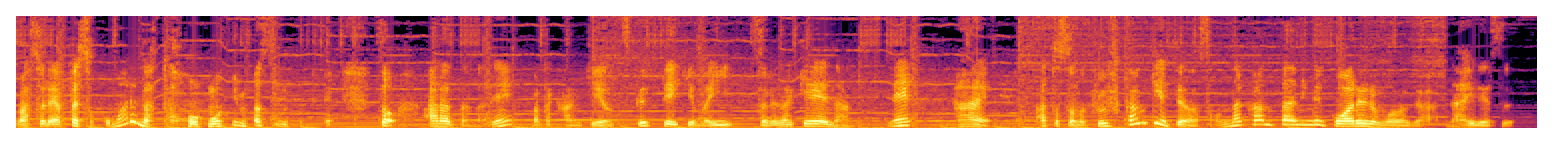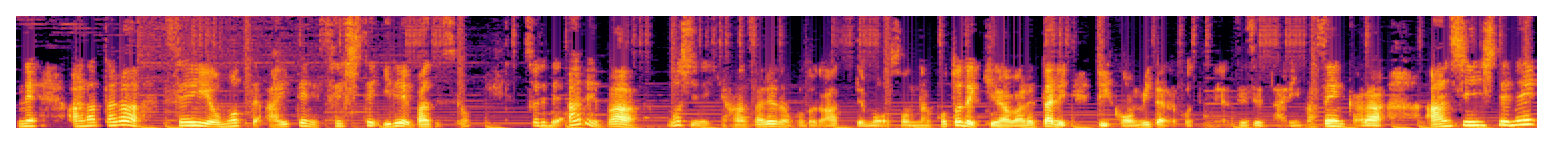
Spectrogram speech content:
まあ、それはやっぱりそこまでだと思いますので、そう、新たなね、また関係を作っていけばいい、それだけなんですね。はい。あとその夫婦関係っていうのはそんな簡単にね、壊れるものじゃないです。ね。あなたが誠意を持って相手に接していればですよ。それであれば、もしね、批判されるようなことがあっても、そんなことで嫌われたり、離婚みたいなことには全然なりませんから、安心してね、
